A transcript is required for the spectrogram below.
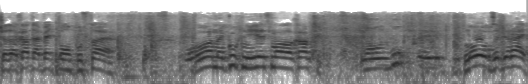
Что-то хата опять полупустая. О, на кухне есть мало хавчик. Ноутбук. Ноут забирай.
